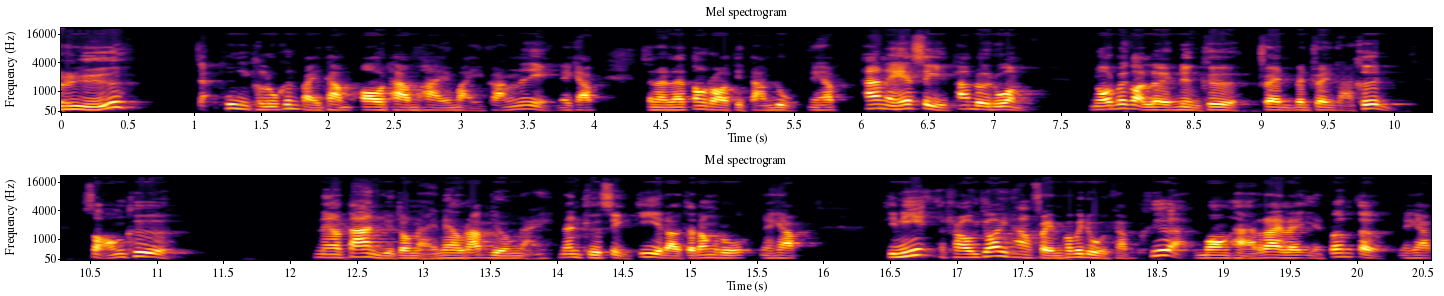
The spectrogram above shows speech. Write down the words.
หรือจะพุ่งทะลุขึ้นไปทำ all time high ใหม่ครั้งนั่นเองนะครับ ฉะนั้นแล้วต้องรอติดตามดูนะครับ ถ้าใน H4 ภาพโดยรวม โน้ตไว้ก่อนเลย 1 คือเทรนด์เป็นเทรนด์ขาขึ้น 2 คือ แนวต้านอยู่ตรงไหน แนวรับอยู่ตรงไหน นั่นคือสิ่งที่เราจะต้องรู้นะครับ ทีนี้เราย่อยทางเฟรมเข้าไปดูครับเพื่อมองหารายละเอียดเพิ่มเติมนะครับ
